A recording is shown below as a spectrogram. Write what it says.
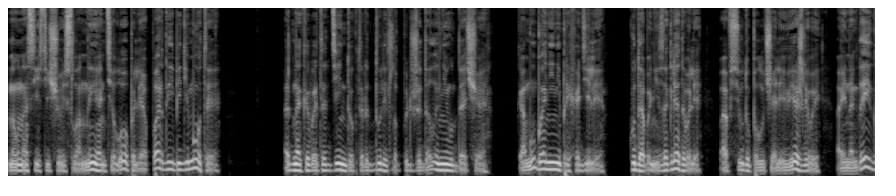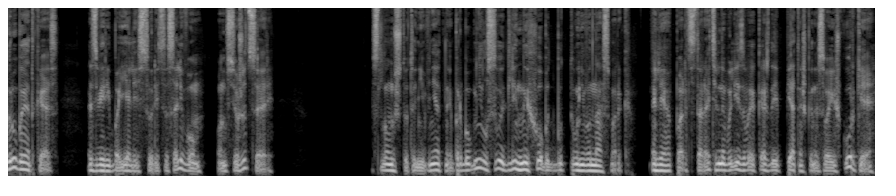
Но у нас есть еще и слоны, антилопы, леопарды и бегемоты». Однако в этот день доктор Дулитла поджидала неудача. Кому бы они ни приходили, куда бы ни заглядывали, повсюду получали вежливый, а иногда и грубый отказ. Звери боялись ссориться со львом, он все же царь. Слон что-то невнятное пробубнил свой длинный хобот, будто у него насморк. Леопард, старательно вылизывая каждое пятнышко на своей шкурке,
